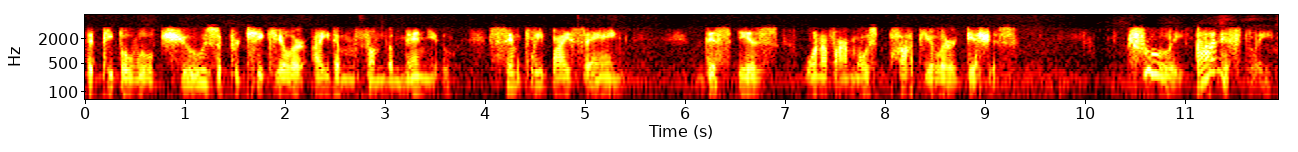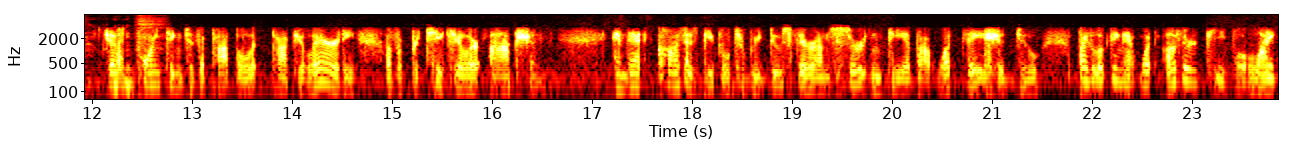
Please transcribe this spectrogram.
that people will choose a particular item from the menu simply by saying, This is one of our most popular dishes. Truly, honestly, just pointing to the popul- popularity of a particular option and that causes people to reduce their uncertainty about what they should do by looking at what other people like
